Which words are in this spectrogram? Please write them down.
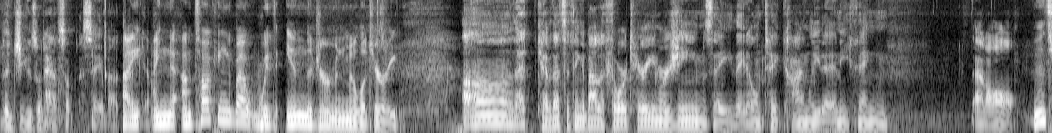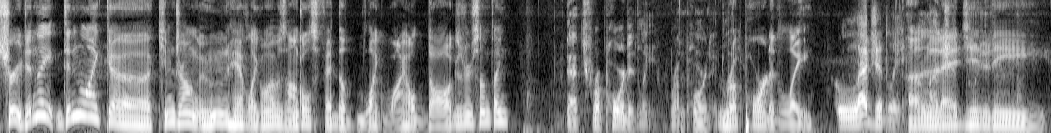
the Jews would have something to say about that. I, Kev. I know, I'm talking about within the German military. Oh, that Kev, that's the thing about authoritarian regimes. They they don't take kindly to anything at all. That's true. Didn't they? Didn't like uh, Kim Jong Un have like one of his uncles fed to like wild dogs or something? That's reportedly reported. Reportedly. Allegedly. Allegedly.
